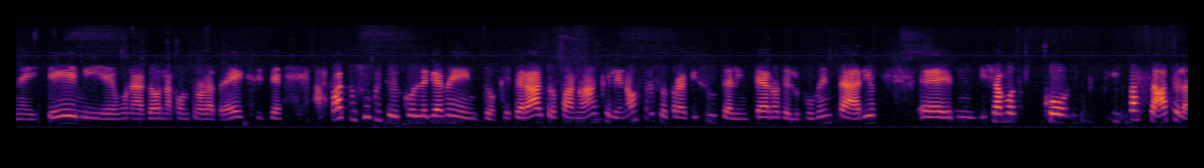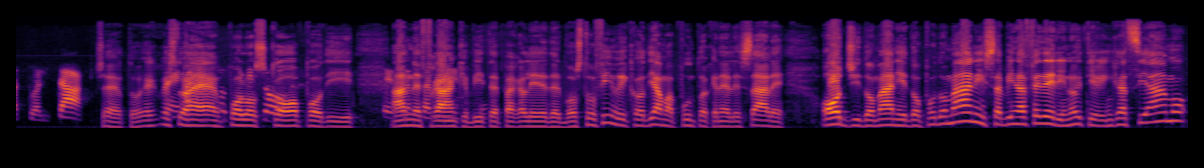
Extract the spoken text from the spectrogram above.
nei temi, è una donna contro la Brexit, ha fatto subito il collegamento, che peraltro fanno anche le nostre sopravvissute all'interno del documentario, eh, diciamo con il passato e l'attualità. Certo, e questo Cioè, è un po' lo scopo di Anne Frank. Vite parallele del vostro film. Ricordiamo appunto che nelle sale oggi, domani e dopodomani. Sabina Fedeli, noi ti ringraziamo.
